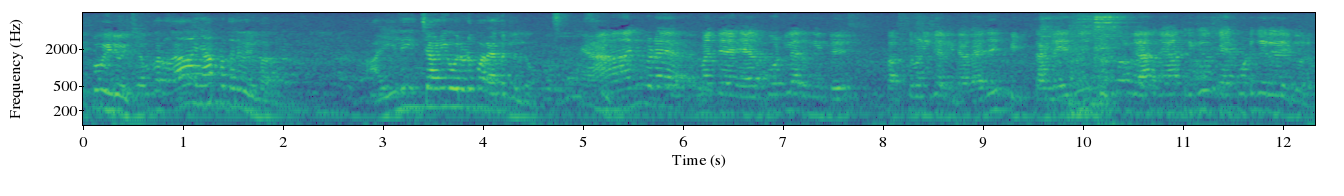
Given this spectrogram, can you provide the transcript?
ഇപ്പൊ വരും ചോദിച്ചു. അപ്പൊ പറഞ്ഞു ആ ഞാൻ ഇപ്പൊ തന്നെ വരും പറഞ്ഞു. അതിൽ ഇച്ചാണെങ്കിൽ ഓരോട് പറയാൻ പറ്റില്ലല്ലോ. ഞാനിവിടെ മറ്റേ എയർപോർട്ടിൽ ഇറങ്ങിയിട്ട് പത്ത് മണിക്ക് ഇറങ്ങിയിട്ട് അതായത് തലേന്ന് രാത്രിക്ക് എയർപോർട്ടിൽ കയറി വരുമല്ലോ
